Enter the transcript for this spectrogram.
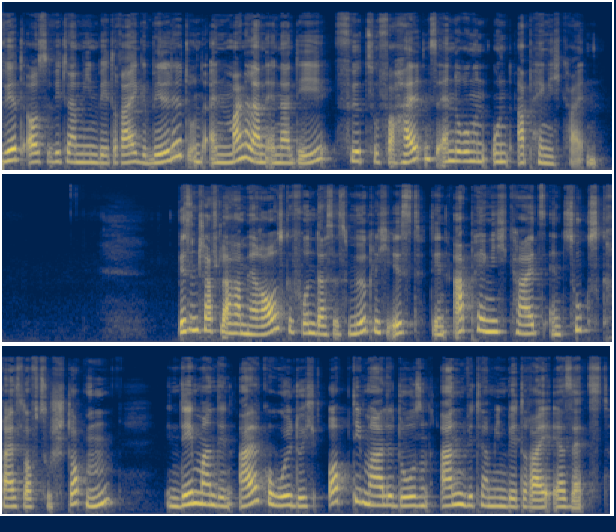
wird aus Vitamin B3 gebildet und ein Mangel an NAD führt zu Verhaltensänderungen und Abhängigkeiten. Wissenschaftler haben herausgefunden, dass es möglich ist, den Abhängigkeitsentzugskreislauf zu stoppen, indem man den Alkohol durch optimale Dosen an Vitamin B3 ersetzt.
